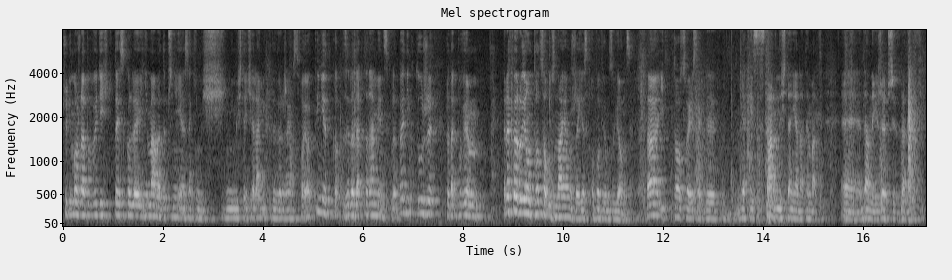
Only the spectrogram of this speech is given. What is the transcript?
czyli można powiedzieć tutaj z kolei nie mamy do czynienia z jakimiś myślicielami, którzy wyrażają swoje opinie, tylko z redaktorami encyklopedii, którzy, że tak powiem, referują to, co uznają, że jest obowiązujące, prawda? I to, co jest jakby, jaki jest stan myślenia na temat e, danej rzeczy w danej chwili.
